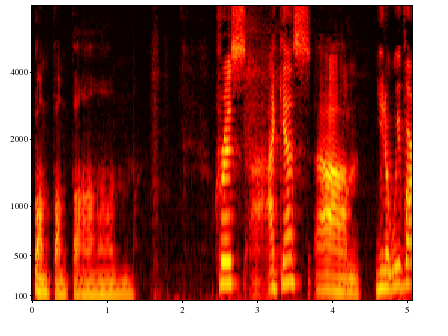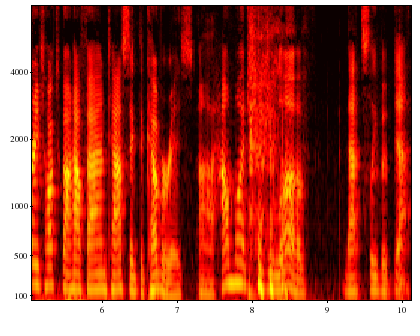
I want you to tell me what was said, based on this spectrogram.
Bum bum bum. Chris, I guess um, you know we've already talked about how fantastic the cover is. Uh, how much did you love that Sleep of Death?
